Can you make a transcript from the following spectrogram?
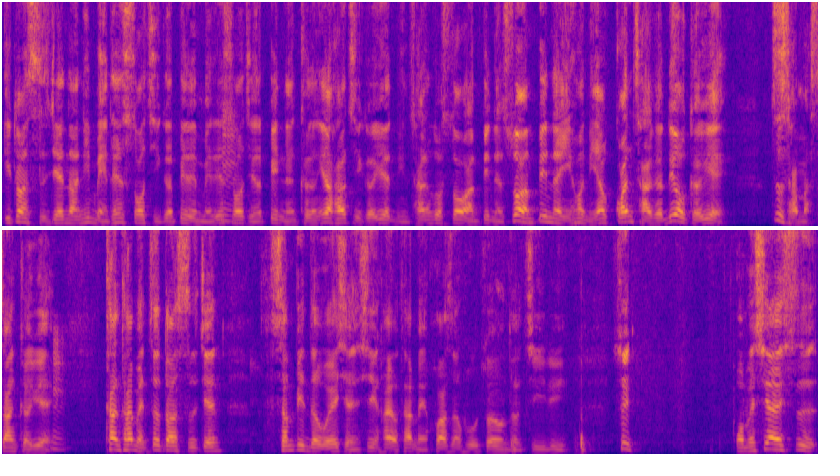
一段时间呢。你每天收几个病人，每天收几个病人，可能要好几个月你才能够收完病人。收完病人以后，你要观察个六个月，至少嘛三个月，看他们这段时间生病的危险性，还有他们发生副作用的几率。所以我们现在是。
